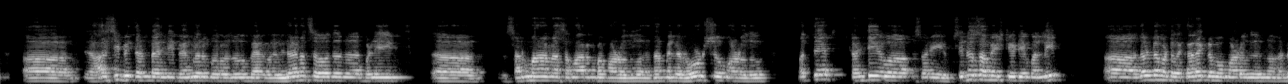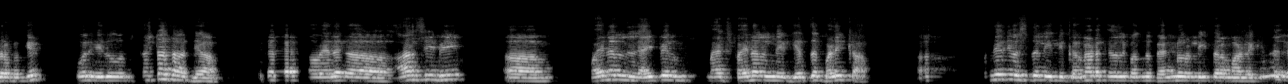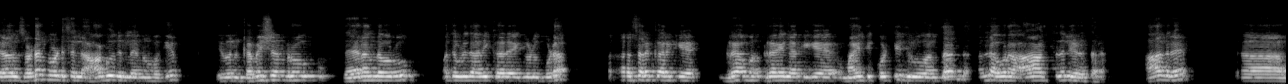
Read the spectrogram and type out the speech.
ಆರ್ ಸಿ ಬಿ ತಂಡ ಇಲ್ಲಿ ಬೆಂಗಳೂರು ಬರೋದು ವಿಧಾನಸೌಧದ ಬಳಿ, ಆ, ಸನ್ಮಾನ ಸಮಾರಂಭ ಮಾಡೋದು, ಅದರ ಮೇಲೆ ರೋಡ್ ಶೋ ಮಾಡೋದು, ಮತ್ತೆ ಕಂಠೀರವ ಸಾರಿ ಚಿನ್ನಸ್ವಾಮಿ ಸ್ಟೇಡಿಯಂ ಅಲ್ಲಿ, ಆ, ದೊಡ್ಡ ಮಟ್ಟದ ಕಾರ್ಯಕ್ರಮ ಮಾಡೋದು ಅನ್ನೋ ಅದರ ಬಗ್ಗೆ ಇದು ಕಷ್ಟ ಸಾಧ್ಯ. ಯಾಕಂದ್ರೆ R C B final I P L match final ಅಲ್ಲಿ ಗೆದ್ದ ಬಳಿಕ ಒಂದೇ ದಿವಸದಲ್ಲಿ ಇಲ್ಲಿ ಕರ್ನಾಟಕದಲ್ಲಿ ಬಂದು ಬೆಂಗಳೂರಲ್ಲಿ ಈ ತರ ಮಾಡ್ಲಿಕ್ಕೆ ಯಾವ್ದು ಸಡನ್ ನೋಟಿಸ್ ಅಲ್ಲಿ ಆಗುದಿಲ್ಲ ಅನ್ನೋ ಬಗ್ಗೆ ಇವನ್ ಕಮಿಷನರು ದಯಾನಂದ್ ಅವರು ಮತ್ತೆ ಉಳಿದ ಅಧಿಕಾರಿಗಳು ಕೂಡ ಸರ್ಕಾರಕ್ಕೆ ಗೃಹ ಗೃಹ ಇಲಾಖೆಗೆ ಮಾಹಿತಿ ಕೊಟ್ಟಿದ್ರು ಅಂತ ಅಂದ್ರೆ ಅವರ ಆ ಅರ್ಥದಲ್ಲಿ ಹೇಳ್ತಾರೆ. ಆದ್ರೆ, ಆ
